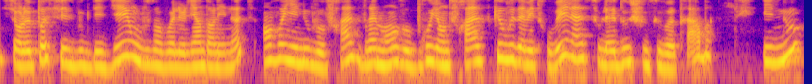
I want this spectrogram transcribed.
sur le post Facebook dédié. On vous envoie le lien dans les notes. Envoyez-nous vos phrases, vraiment vos brouillons de phrases que vous avez trouvés là sous la douche ou sous votre arbre. Et nous,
